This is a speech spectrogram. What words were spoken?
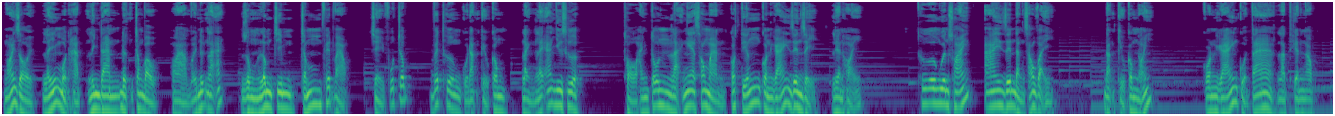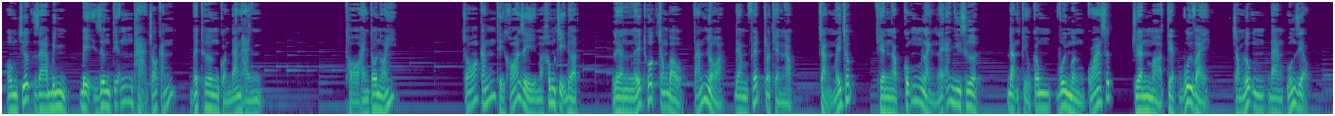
Nói rồi, lấy một hạt linh đan đựng trong bầu, hòa với nước lã, dùng lông chim chấm phết vào, chỉ phút chốc, vết thương của đặng cửu công lành lẽ như xưa thổ hành tôn lại nghe sau màn có tiếng con gái rên rỉ, liền hỏi, thưa nguyên soái, ai rên đằng sau vậy? Đặng cửu công nói, con gái của ta là thiền ngọc, hôm trước ra binh bị dương tiễn thả chó cắn, vết thương còn đang hành. Thổ hành tôn nói, chó cắn thì khó gì mà không trị được. Liền lấy thuốc trong bầu, tán nhỏ đem phết cho thiền ngọc. Chẳng mấy chốc, thiền ngọc cũng lành lẽ như xưa. Đặng cửu công vui mừng quá sức truyền mở tiệc vui vầy trong lúc đang uống rượu,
